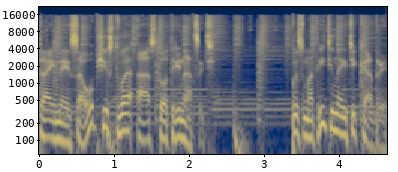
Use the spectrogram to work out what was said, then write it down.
Тайное сообщество А113. Посмотрите на эти кадры.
